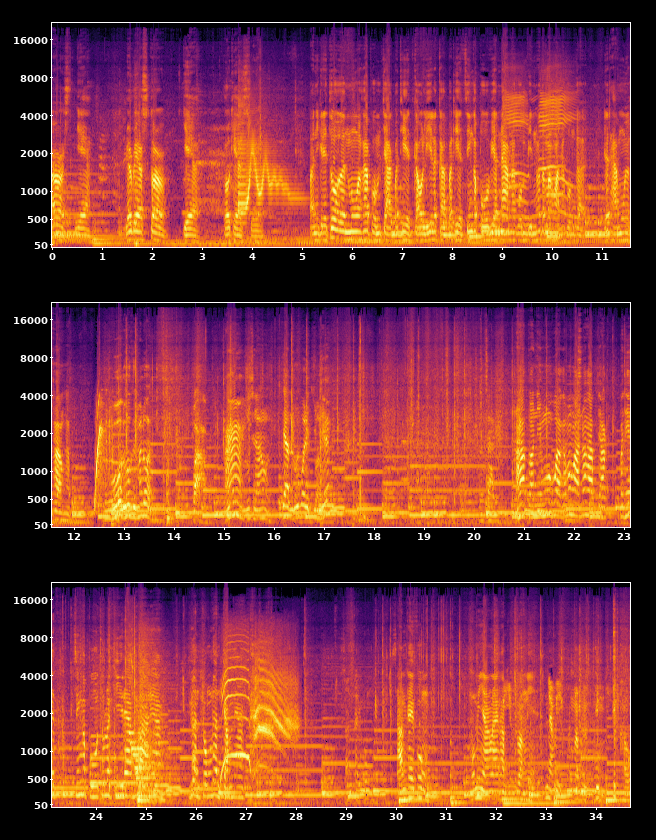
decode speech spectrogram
Uh, yeah. The real star. Yeah. Okay, sure. ตอนนี้ก็ได้โทรเอิญมูครับผมจากประเทศเกาหลีแล้วก็ประเทศสิงคโปร์เวียดนามนะผมบินมาตะมาหอดนะผมก็เดี๋ยวถามมูข้าวครับรู้รู้ขึ้นมาโลดว้าวอ่ารู้เช้ายันรู้บ่ได้กินเด้อสั่นนะครับตอนนี้มูว่ากับมาหอดนะครับ จากประเทศสิงคโปร์ตุรกีแล้วเพราะว่าเนี่ย เลื่อนจงเลื่อนจำเนี่ยสั่นไข่มุ้งสารไข่ฟุ้งมันมีอย่างไรครับช่วงนี้ยังอีกต้องมาบึกติ๊กติ๊กเขา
